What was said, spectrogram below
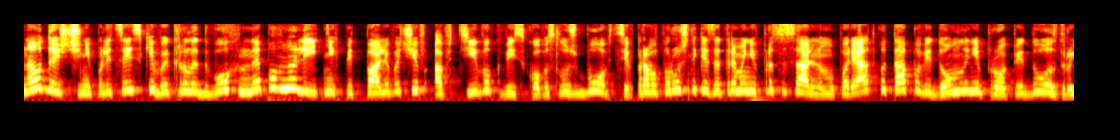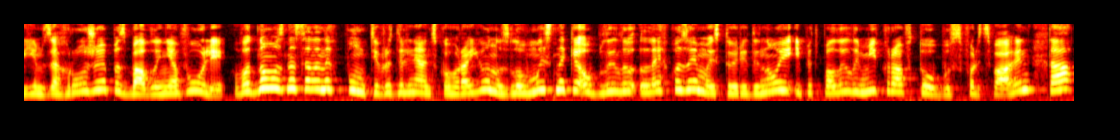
На Одещині поліцейські викрили двох неповнолітніх підпалювачів автівок військовослужбовців. Правопорушники затримані в процесуальному порядку та повідомлені про підозру. Їм загрожує позбавлення волі. В одному з населених пунктів Роздільнянського району зловмисники облили легкозаймистою рідиною і підпалили мікроавтобус Volkswagen та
